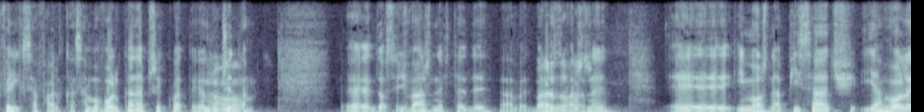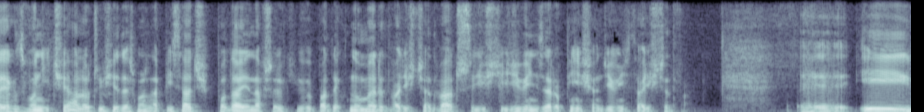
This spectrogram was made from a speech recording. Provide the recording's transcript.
Feliksa Falka, Samowolka na przykład, to ja no. doczytam. E, dosyć ważny wtedy, nawet bardzo, bardzo ważny. ważny. I można pisać. Ja wolę jak dzwonicie, ale oczywiście też można pisać. Podaję na wszelki wypadek numer 22 39 059 22. I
